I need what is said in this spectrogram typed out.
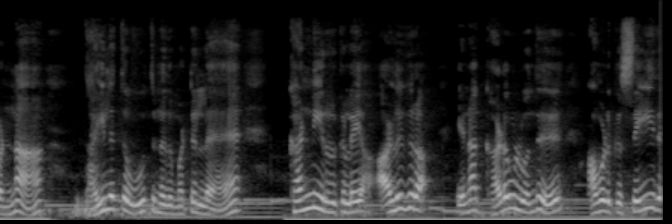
பண்ணால் தைலத்தை ஊற்றுனது மட்டும் இல்லை கண்ணீர் இருக்குல்லையா அழுகிறா. ஏன்னா கடவுள் வந்து அவளுக்கு செய்த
